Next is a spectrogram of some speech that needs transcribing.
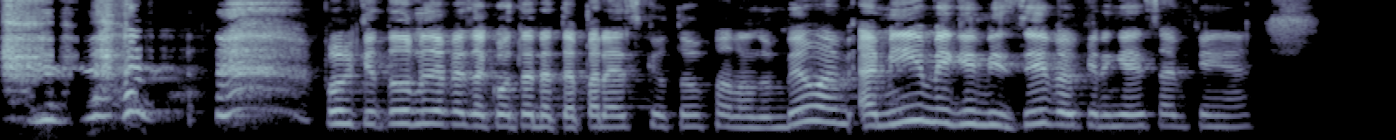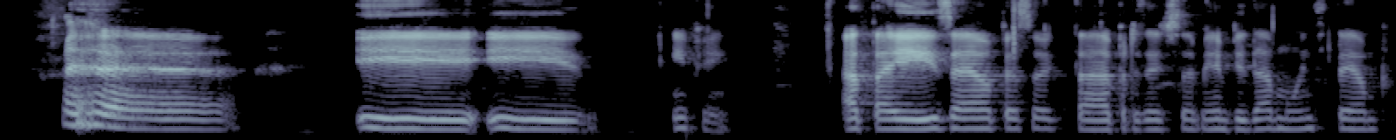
Porque todo mundo já fez a conta, né? até parece que eu tô falando meu, a minha amiga invisível, que ninguém sabe quem é. É, E, e, enfim, a Thaís é uma pessoa que tá presente na minha vida há muito tempo.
